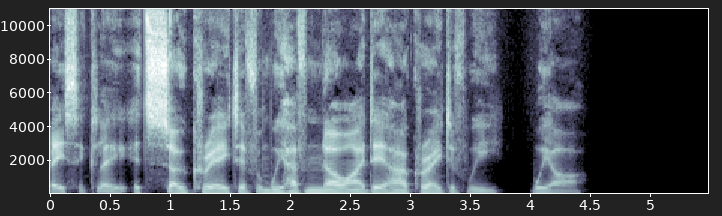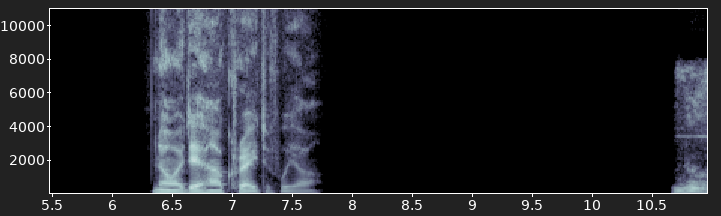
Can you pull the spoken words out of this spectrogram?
basically. It's so creative and we have no idea how creative we, we are. No idea how creative we are. Yeah.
